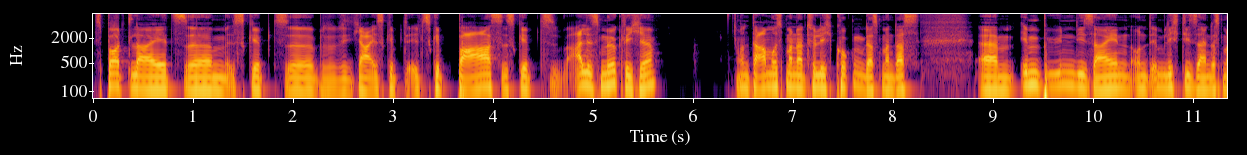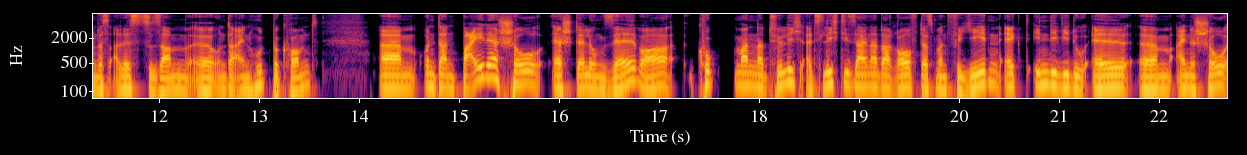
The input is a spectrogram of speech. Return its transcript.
Spotlights, ähm, es gibt, äh, ja, es gibt, es gibt Bars, es gibt alles Mögliche. Und da muss man natürlich gucken, dass man das ähm, im Bühnendesign und im Lichtdesign, dass man das alles zusammen äh, unter einen Hut bekommt. Ähm, und dann bei der Show-Erstellung selber guckt man natürlich als Lichtdesigner darauf, dass man für jeden Act individuell ähm, eine Show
